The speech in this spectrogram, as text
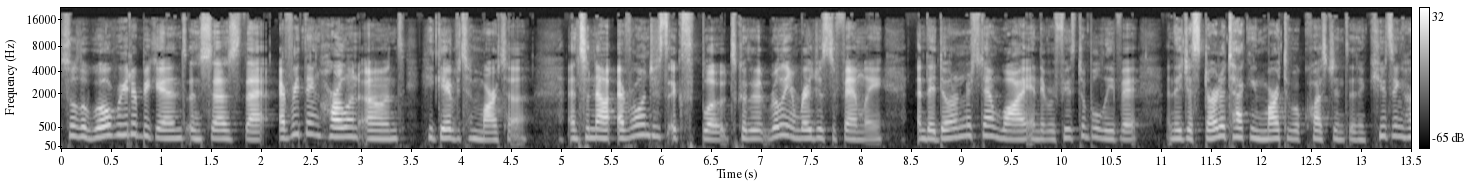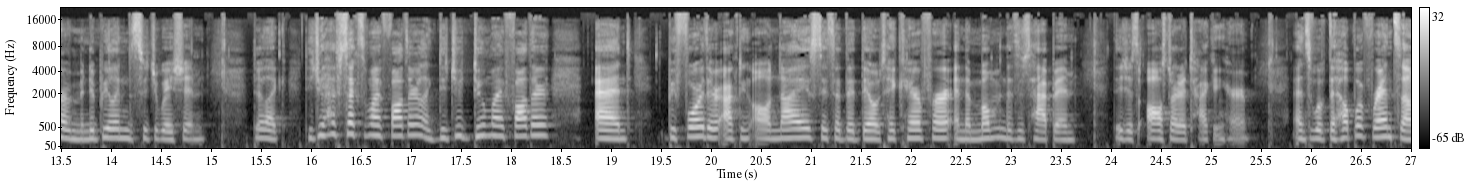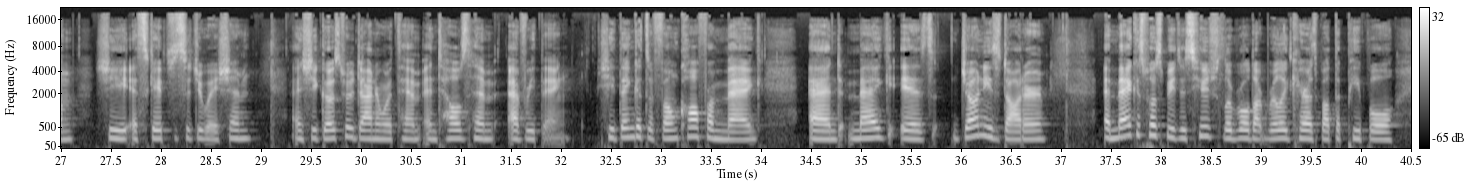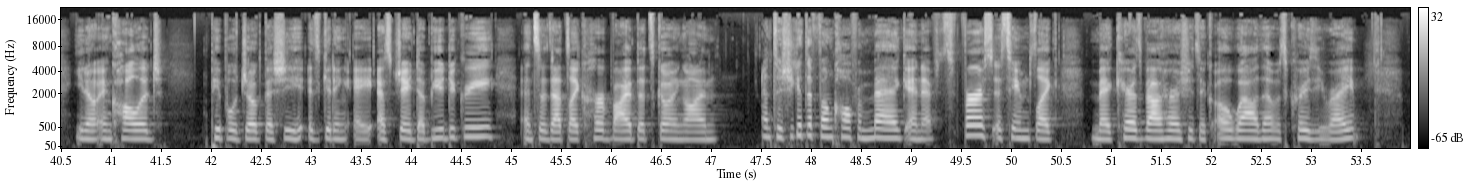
So the will reader begins and says that everything Harlan owns, he gave it to Marta. And so now everyone just explodes because it really enrages the family and they don't understand why and they refuse to believe it and they just start attacking Marta with questions and accusing her of manipulating the situation. They're like, Did you have sex with my father? Like, did you do my father? And before they're acting all nice, they said that they'll take care of her. And the moment that this happened, they just all start attacking her. And so, with the help of Ransom, she escapes the situation and she goes to a diner with him and tells him everything. She then gets a phone call from Meg, and Meg is Joni's daughter. And Meg is supposed to be this huge liberal that really cares about the people. You know, in college, people joke that she is getting a SJW degree, and so that's like her vibe that's going on. And so she gets a phone call from Meg, and at first it seems like Meg cares about her. She's like, oh wow, that was crazy, right?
